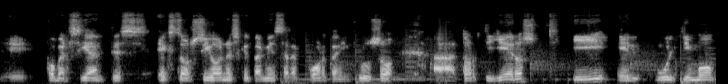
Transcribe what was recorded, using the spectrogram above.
eh, comerciantes, extorsiones que también se reportan incluso a tortilleros y el último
